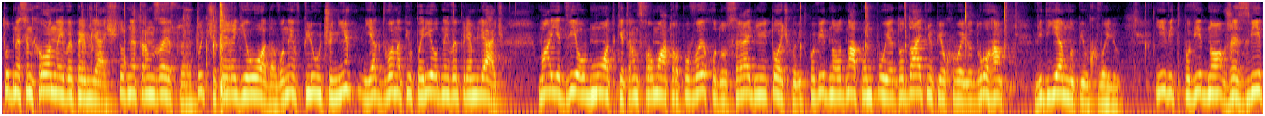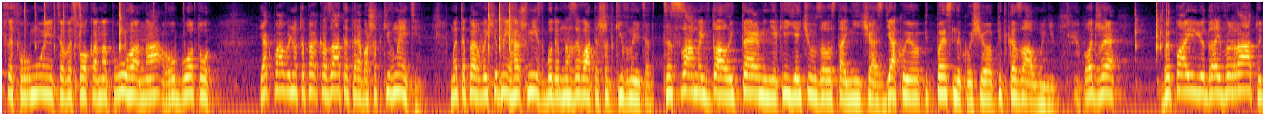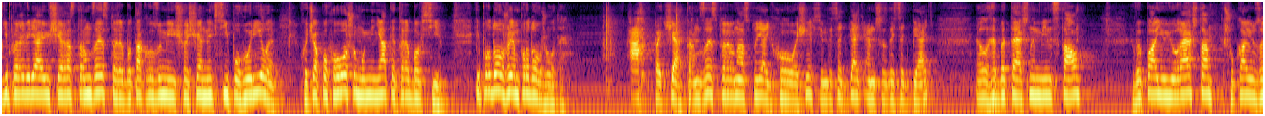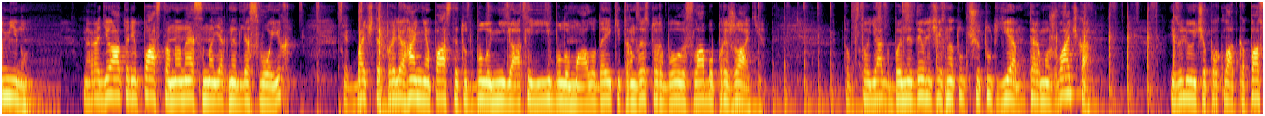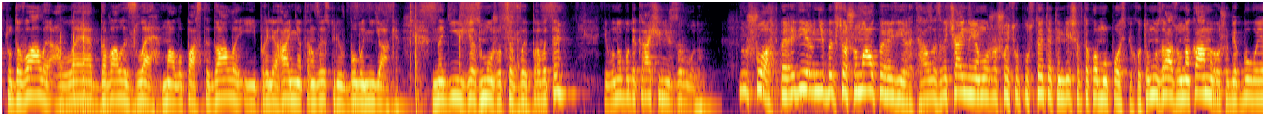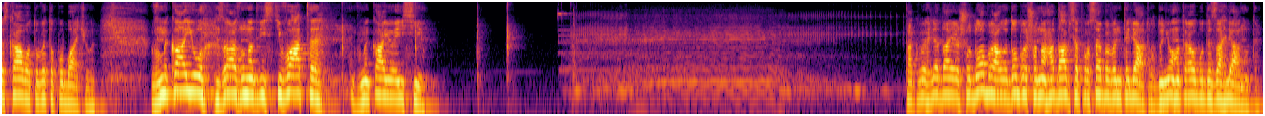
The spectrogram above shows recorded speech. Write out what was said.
Тут не синхронний випрямляч, тут не транзистори, тут 4 діода. Вони включені як двонапівперіодний випрямляч. Має дві обмотки, трансформатор по виходу з середньою точкою. Відповідно, одна помпує додатню півхвилю, друга від'ємну півхвилю. І відповідно вже звідси формується висока напруга на роботу. Як правильно тепер казати, треба шатківниці. Ми тепер вихідний гашміст будемо називати шатківниця. Це самий вдалий термін, який я чув за останній час. Дякую підписнику, що підказав мені. Отже, випаюю драйвера, тоді перевіряю ще раз транзистори, бо так розумію, що ще не всі погоріли. Хоча по-хорошому міняти треба всі. І продовжуємо продовжувати. А, пече. Транзистори в нас стоять хороші. 75N65. ЛГБТшним він став. Випаюю решта, шукаю заміну. На радіаторі паста нанесена як не для своїх. Як бачите, прилягання пасти тут було ніяке, її було мало. Деякі транзистори були слабо прижаті. Тобто, якби не дивлячись на те, що тут є терможвачка, ізолююча прокладка, пасту давали, але давали зле. Мало пасти дали і прилягання транзисторів було ніяке. Надіюсь, я зможу це виправити. І воно буде краще, ніж заводу. Ну що, перевірив ніби все, що мав перевірити, але звичайно я можу щось упустити, тим більше в такому поспіху. Тому зразу на камеру, щоб як було яскраво, то ви то побачили. Вмикаю зразу на 200 Вт, вмикаю AC. Так виглядає, що добре, але добре, що нагадався про себе вентилятор. До нього треба буде заглянути.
